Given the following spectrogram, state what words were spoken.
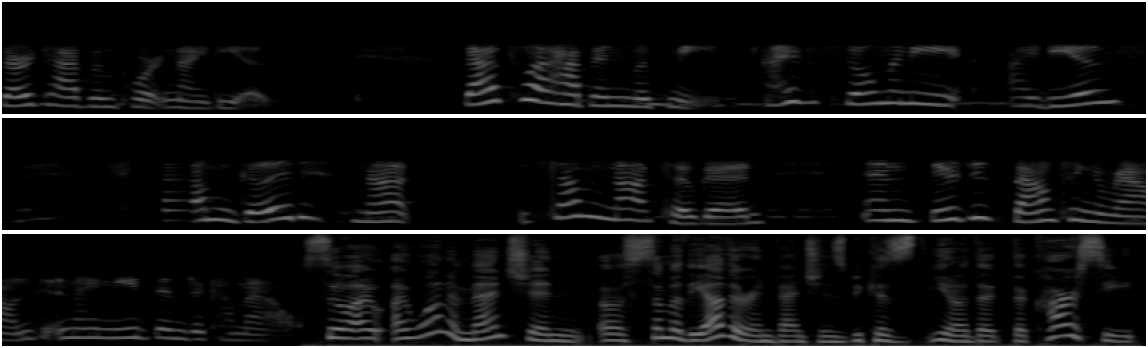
start to have important ideas. That's what happened with me. I have so many ideas, some good, not some not so good, and they're just bouncing around and I need them to come out. So I, I want to mention uh, some of the other inventions because, you know, the, the car seat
